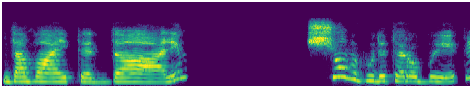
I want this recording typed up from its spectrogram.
Давайте далі. Що ви будете робити,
